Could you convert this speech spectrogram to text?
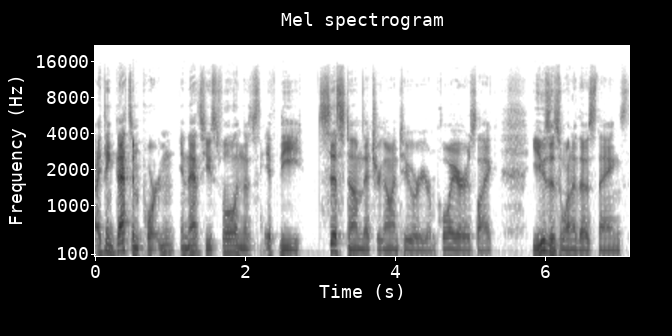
I think that's important and that's useful. And if the system that you're going to or your employer is like uses one of those things,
